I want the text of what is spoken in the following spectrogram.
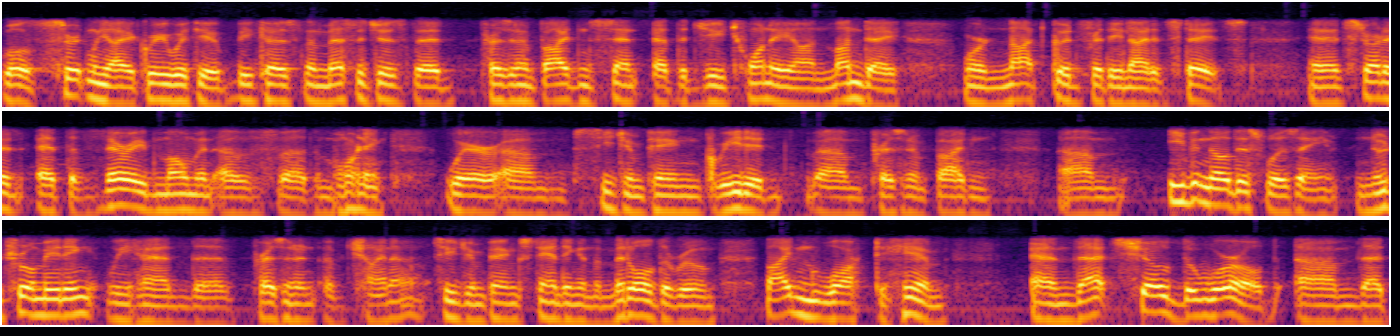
Well, certainly I agree with you because the messages that President Biden sent at the G20 on Monday were not good for the United States. And it started at the very moment of uh, the morning where um, Xi Jinping greeted um, President Biden. Um, even though this was a neutral meeting, we had the president of China, Xi Jinping, standing in the middle of the room. Biden walked to him, and that showed the world um, that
